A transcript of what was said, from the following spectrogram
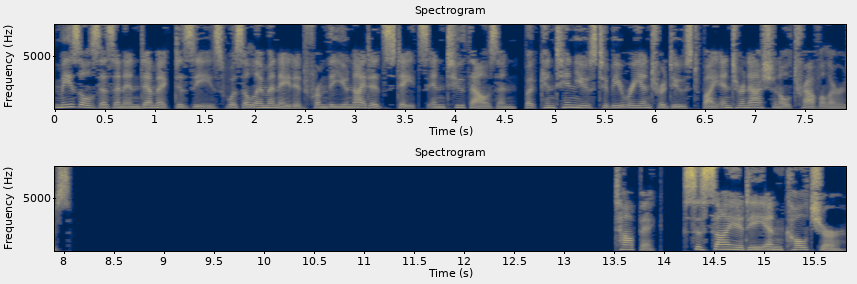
Measles as an endemic disease was eliminated from the United States in 2000, but continues to be reintroduced by international travelers. Society and culture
